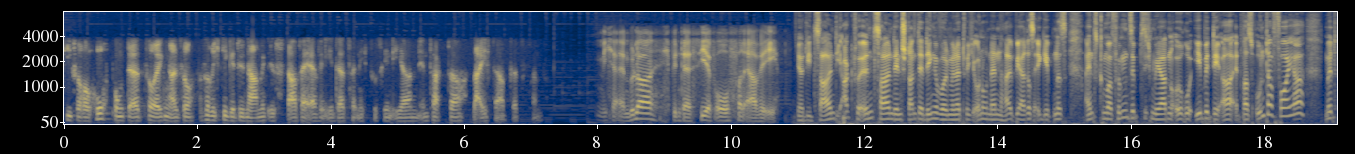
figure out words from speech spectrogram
tiefere Hochpunkte erzeugen. Also, also richtige Dynamik ist da bei RWE derzeit nicht zu sehen, eher ein intakter, leichter Abwärtstrend. Michael Müller, ich bin der CFO von RWE. Ja, die Zahlen, die aktuellen Zahlen, den Stand der Dinge wollen wir natürlich auch noch nennen. Halbjahresergebnis 1,75 Milliarden Euro EBDA etwas unter Vorjahr mit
